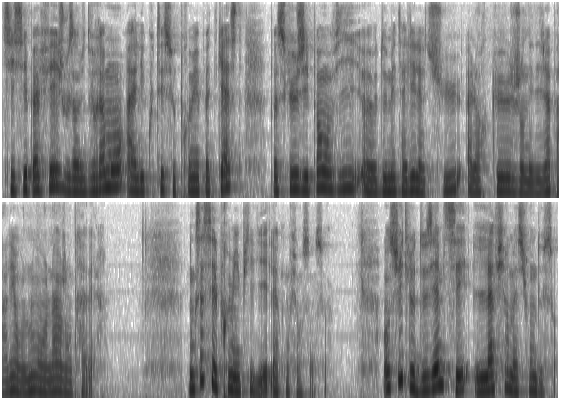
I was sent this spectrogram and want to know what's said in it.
Si c'est pas fait, je vous invite vraiment à aller écouter ce premier podcast parce que j'ai pas envie euh, de m'étaler là-dessus alors que j'en ai déjà parlé en long, en large, en travers. Donc ça c'est le premier pilier, la confiance en soi. Ensuite le deuxième c'est l'affirmation de soi.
